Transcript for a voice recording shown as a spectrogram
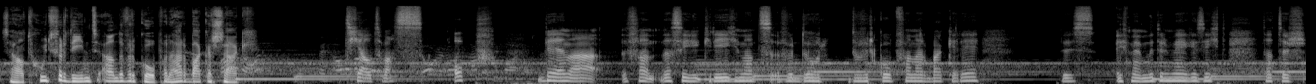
Ze had goed verdiend aan de verkoop van haar bakkerszaak. Het geld was op, bijna van, dat ze gekregen had voor door de verkoop van haar bakkerij. Dus heeft mijn moeder mij gezegd dat er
